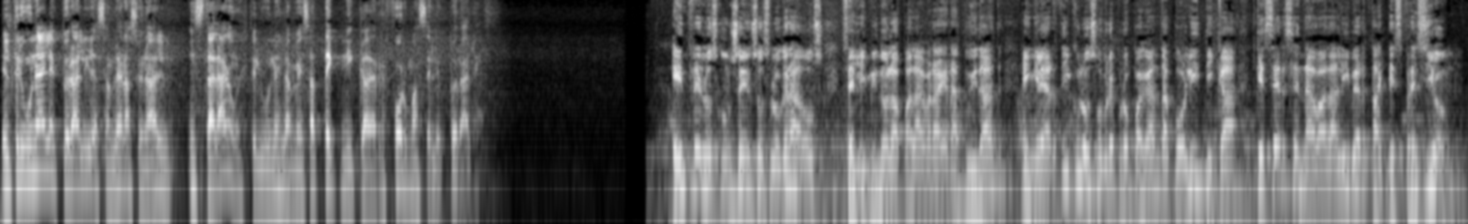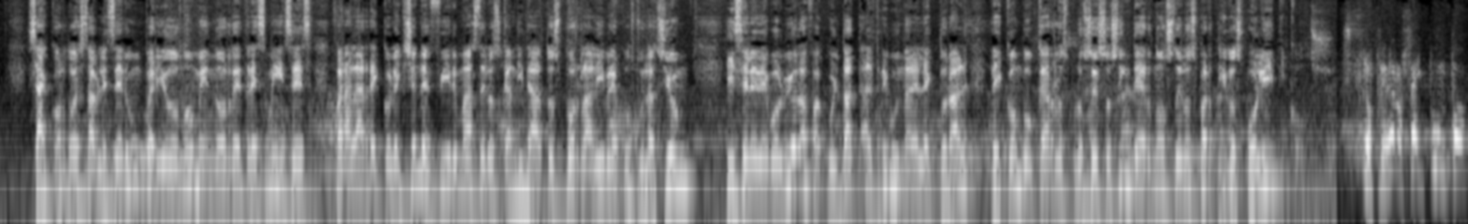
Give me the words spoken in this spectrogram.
El Tribunal Electoral y la Asamblea Nacional instalaron este lunes la mesa técnica de reformas electorales. Entre los consensos logrados, se eliminó la palabra gratuidad en el artículo sobre propaganda política que cercenaba la libertad de expresión. Se acordó establecer un periodo no menor de tres meses para la recolección de firmas de los candidatos por la libre postulación y se le devolvió la facultad al Tribunal Electoral de convocar los procesos internos de los partidos políticos. Los primeros seis puntos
